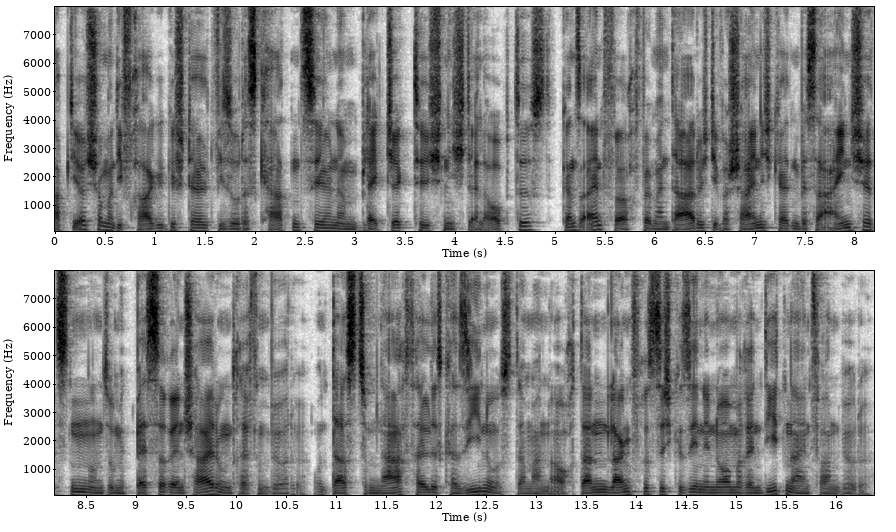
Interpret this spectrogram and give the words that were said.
Habt ihr euch schon mal die Frage gestellt, wieso das Kartenzählen am Blackjack-Tisch nicht erlaubt ist? Ganz einfach, weil man dadurch die Wahrscheinlichkeiten besser einschätzen und somit bessere Entscheidungen treffen würde. Und das zum Nachteil des Casinos, da man auch dann langfristig gesehen enorme Renditen einfahren würde.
